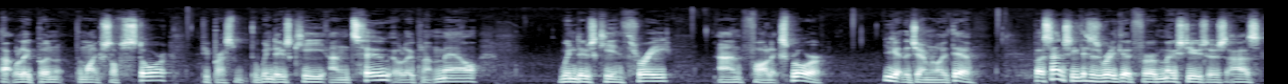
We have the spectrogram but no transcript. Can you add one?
that will open the Microsoft Store. If you press the Windows key and 2, it will open up Mail, Windows key and 3, and File Explorer. You get the general idea. But essentially, this is really good for most users as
